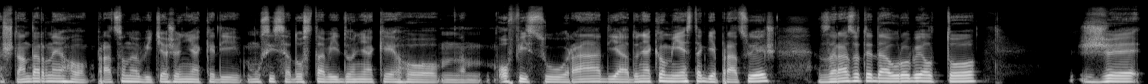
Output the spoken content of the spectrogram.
štandardného pracovného vyťaženia, kedy musí sa dostaviť do nejakého ofisu, rádia, do nejakého miesta, kde pracuješ, zrazu teda urobil to, že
